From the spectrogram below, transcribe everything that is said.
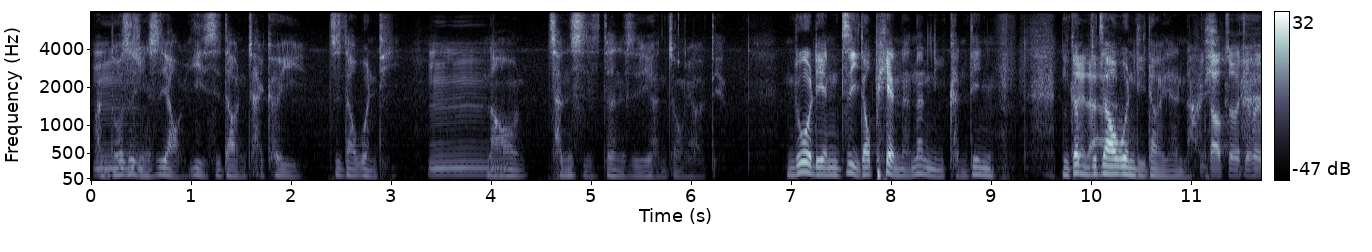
很多事情是要有意识到，你才可以知道问题。嗯，然后诚实真的是一个很重要的点。你如果连你自己都骗了，那你肯定 你根本不知道问题到底在哪里，你到最后就会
